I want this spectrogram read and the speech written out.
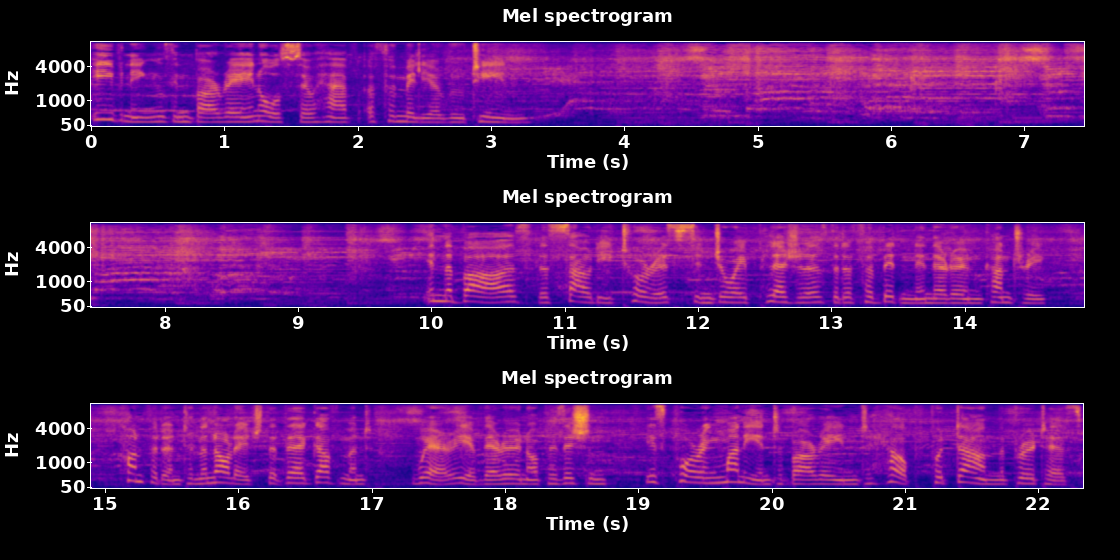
Evenings in Bahrain also have a familiar routine. In the bars, the Saudi tourists enjoy pleasures that are forbidden in their own country, confident in the knowledge that their government, wary of their own opposition, is pouring money into Bahrain to help put down the protest.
